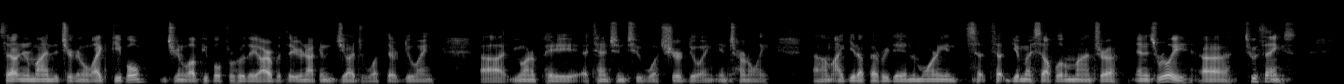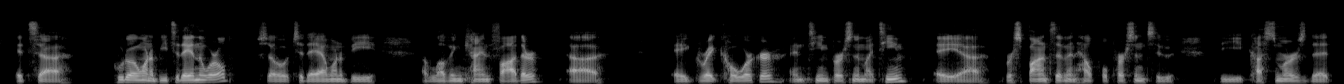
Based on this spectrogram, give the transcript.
Set out in your mind that you're going to like people, that you're going to love people for who they are, but that you're not going to judge what they're doing. Uh, you want to pay attention to what you're doing internally. Um, I get up every day in the morning and t- t- give myself a little mantra, and it's really uh, two things. It's uh, who do I want to be today in the world? So today I want to be a loving, kind father, uh, a great coworker and team person in my team, a uh, responsive and helpful person to the customers that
